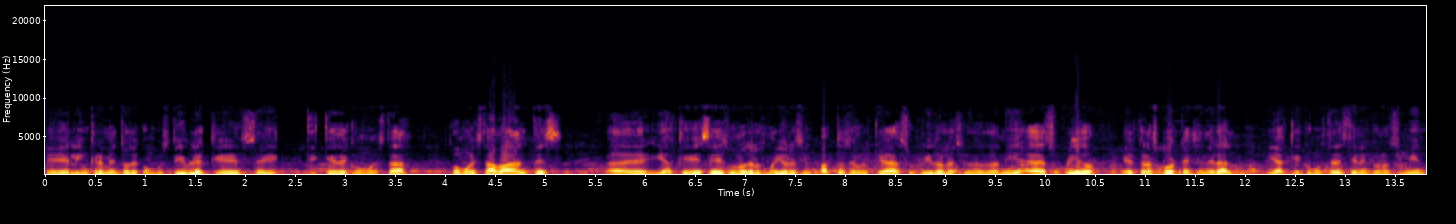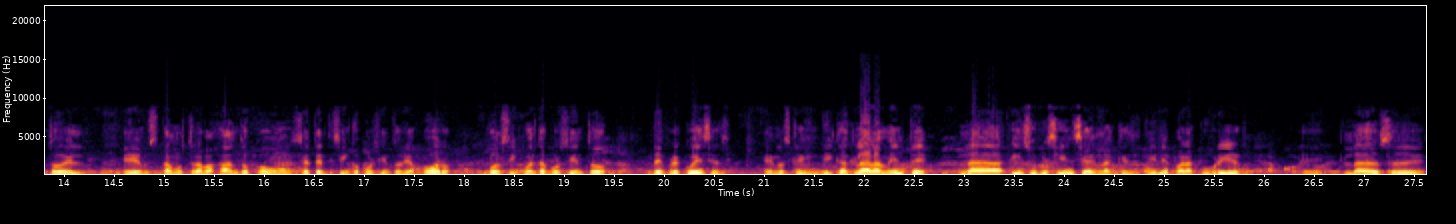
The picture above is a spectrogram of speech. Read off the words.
el incremento de combustible, que se que quede como está, como estaba antes, eh, ya que ese es uno de los mayores impactos en los que ha sufrido la ciudadanía, ha sufrido el transporte en general, ya que como ustedes tienen conocimiento, el, eh, estamos trabajando con un 75% de aforo, con 50% de frecuencias, en los que indica claramente la insuficiencia en la que se tiene para cubrir eh, las, eh,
